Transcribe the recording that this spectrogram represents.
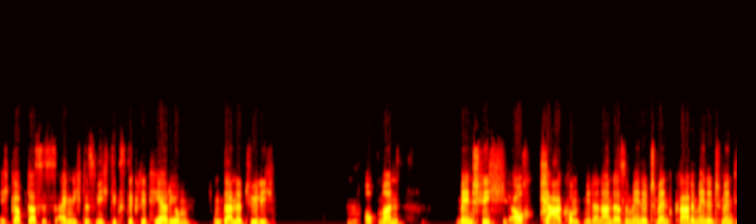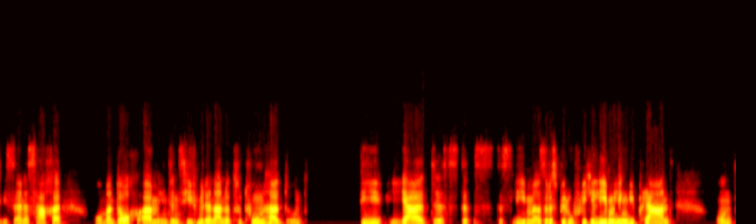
ich glaube, das ist eigentlich das wichtigste Kriterium. Und dann natürlich, ob man menschlich auch klarkommt miteinander. Also Management, gerade Management ist eine Sache, wo man doch ähm, intensiv miteinander zu tun hat und die, ja, das, das, das Leben, also das berufliche Leben irgendwie plant. Und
